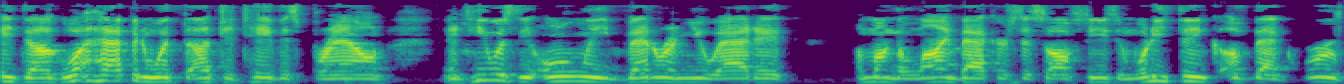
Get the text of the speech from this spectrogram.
Hey, Doug, what happened with uh, Jatavis Brown? And he was the only veteran you added among the linebackers this offseason. What do you think of that group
